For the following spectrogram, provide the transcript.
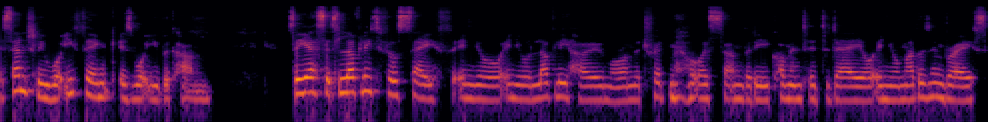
essentially, what you think is what you become. So yes, it's lovely to feel safe in your in your lovely home or on the treadmill, as somebody commented today, or in your mother's embrace.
